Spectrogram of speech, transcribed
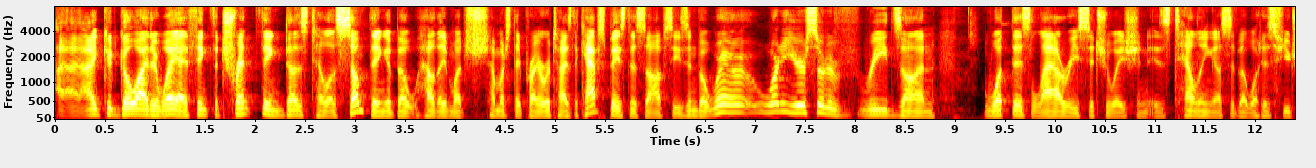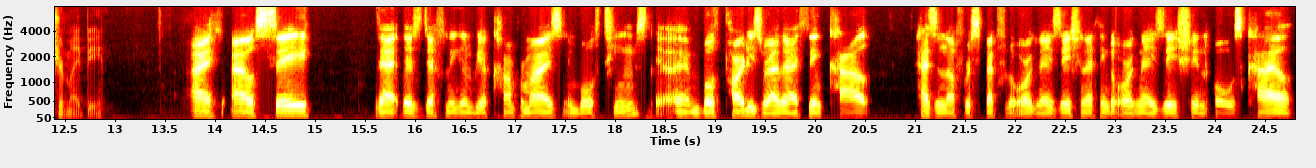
I, I could go either way. I think the Trent thing does tell us something about how they much how much they prioritize the cap space this offseason. But where what are your sort of reads on what this Lowry situation is telling us about what his future might be? I I'll say that there's definitely going to be a compromise in both teams, in both parties rather. I think Kyle has enough respect for the organization. I think the organization owes Kyle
